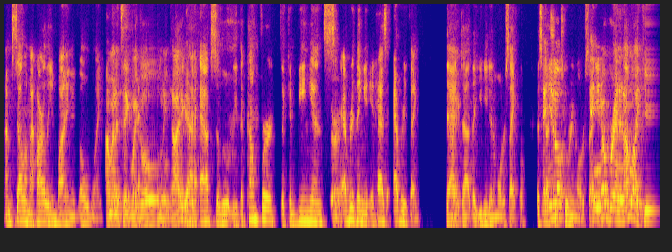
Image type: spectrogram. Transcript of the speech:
I'm selling my Harley and buying a Goldwing. i'm going to take my goldwing i agree Yeah, absolutely. The comfort, the convenience, Sure. everything. It has everything that uh, that you need in a motorcycle, especially know- a touring motorcycle. And you know, Brandon, I'm like you.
